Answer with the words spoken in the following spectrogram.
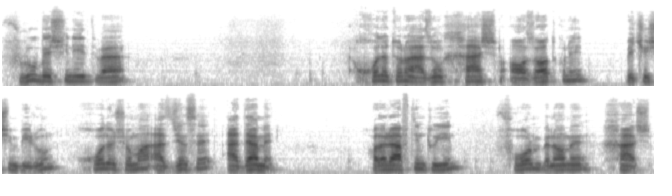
فرو بشینید و خودتون رو از اون خشم آزاد کنید بکشین بیرون. خود شما از جنس عدمه. حالا رفتین تو این فرم به نام خشم.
